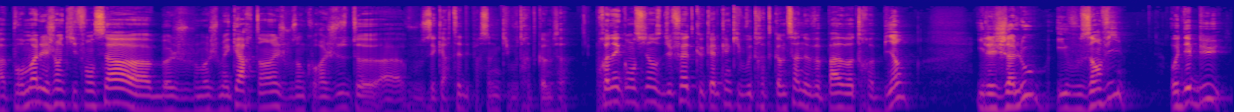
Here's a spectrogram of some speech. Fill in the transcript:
Euh, pour moi, les gens qui font ça, euh, bah, je, moi je m'écarte, hein, et je vous encourage juste à vous écarter des personnes qui vous traitent comme ça. Prenez conscience du fait que quelqu'un qui vous traite comme ça ne veut pas votre bien. Il est jaloux, il vous envie. Au début,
